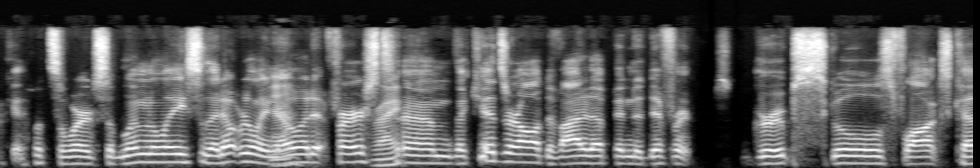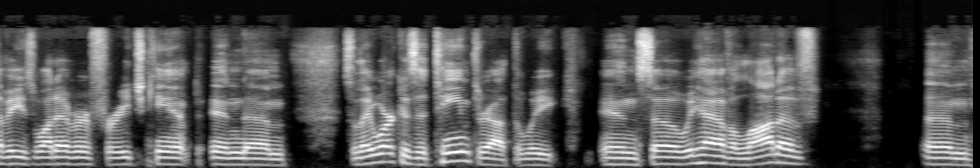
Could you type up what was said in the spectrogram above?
okay, what's the word? Subliminally, so they don't really know it at first. Right. Um, the kids are all divided up into different groups, schools, flocks, coveys, whatever for each camp, and um, so they work as a team throughout the week. And so we have a lot of um,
